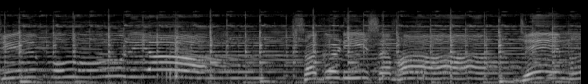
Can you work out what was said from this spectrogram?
ચીરપુરિયા સગડી સભા જેનું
